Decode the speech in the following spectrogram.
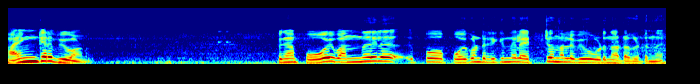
ഭയങ്കര വ്യൂ ആണ്. ഇപ്പം ഞാൻ പോയി വന്നതിൽ ഇപ്പോൾ പോയിക്കൊണ്ടിരിക്കുന്നതിൽ ഏറ്റവും നല്ല വ്യൂ ഇവിടുന്ന് കേട്ടോ കിട്ടുന്നത്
